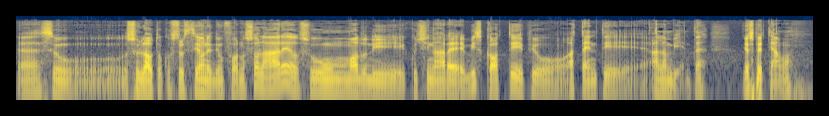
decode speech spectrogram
eh, su, sull'autocostruzione di un forno solare o su un modo di cucinare biscotti più attenti all'ambiente. Vi aspettiamo.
